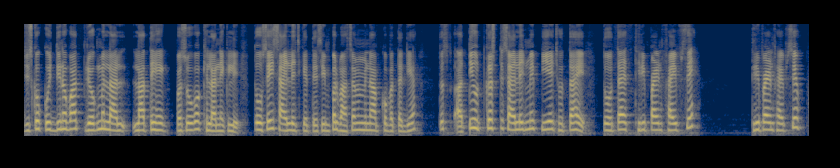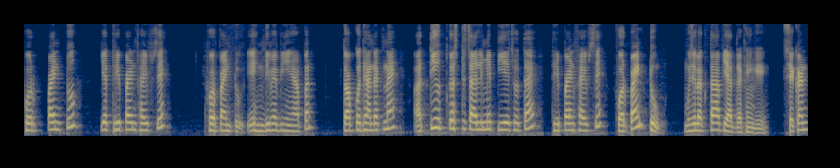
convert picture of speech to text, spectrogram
जिसको कुछ दिनों बाद प्रयोग में ला, लाते हैं पशुओं को खिलाने के लिए। तो उसे ही साइलेज कहते हैं। सिंपल भाषा में मैंने आपको बता दिया। तो अति उत्कृष्ट साइलेज में पीएच होता है तो होता है थ्री पॉइंट फाइव से थ्री पॉइंट फाइव से फोर पॉइंट टू या थ्री पॉइंट फाइव से फोर पॉइंट टू, ये हिंदी में भी है यहाँ पर। तो आपको ध्यान रखना है, अति उत्कृष्ट शैली में पीएच होता है, थ्री पॉइंट फाइव से फोर पॉइंट टू। मुझे लगता है आप याद रखेंगे। Second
